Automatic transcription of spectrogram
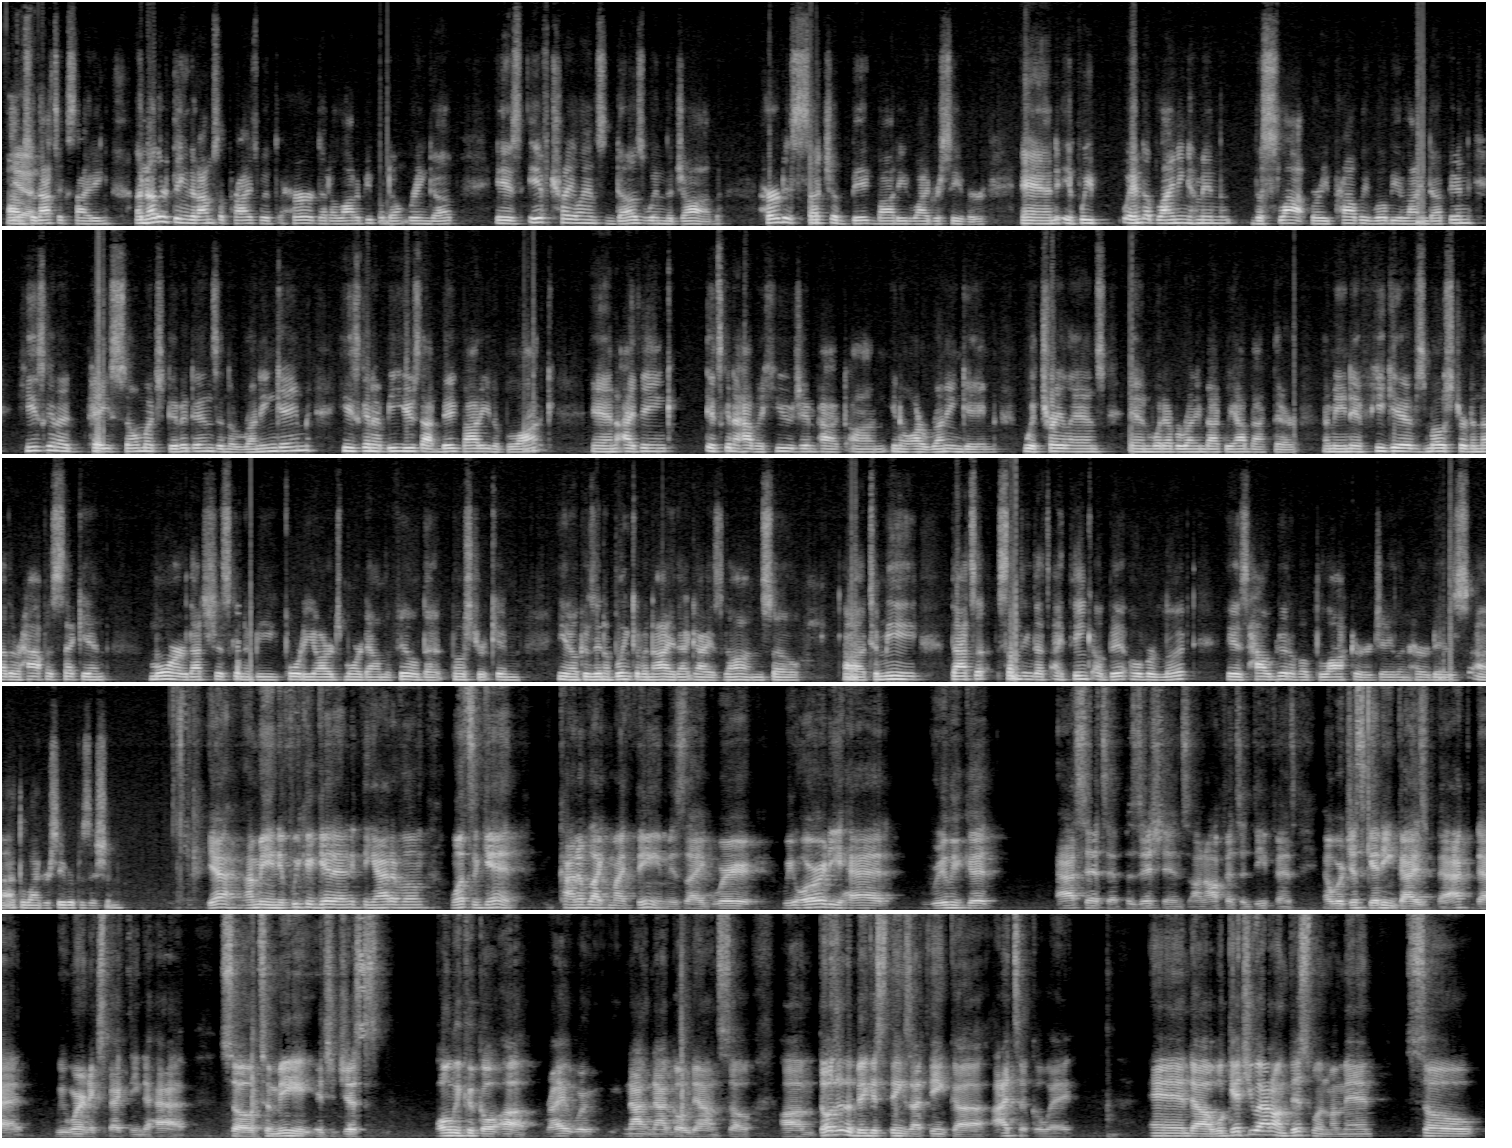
Um, Yeah. So that's exciting. Another thing that I'm surprised with Hurd that a lot of people don't bring up is if Trey Lance does win the job, Hurd is such a big-bodied wide receiver, and if we end up lining him in the slot where he probably will be lined up in, he's going to pay so much dividends in the running game. He's going to be use that big body to block, and I think it's going to have a huge impact on you know our running game with Trey Lance and whatever running back we have back there. I mean, if he gives Mostert another half a second more, that's just going to be 40 yards more down the field that Mostert can, you know, because in a blink of an eye, that guy is gone. So uh, to me, that's a, something that's I think a bit overlooked is how good of a blocker Jalen Hurd is uh, at the wide receiver position. Yeah, I mean, if we could get anything out of him, once again, kind of like my theme is like where we already had really good assets at positions on offense and defense, and we're just getting guys back that we weren't expecting to have. So to me, it's just only could go up, right? We're not not go down. So um, those are the biggest things I think uh, I took away, and uh, we'll get you out on this one, my man. So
